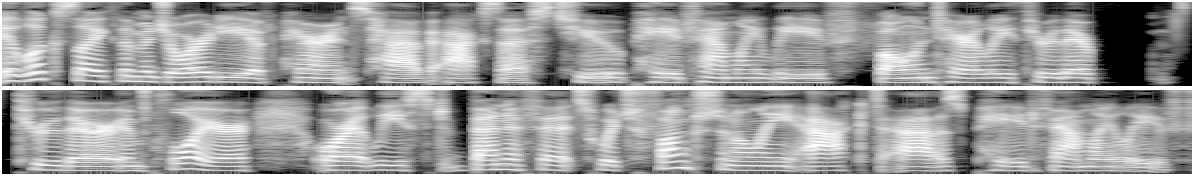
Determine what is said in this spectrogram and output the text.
it looks like the majority of parents have access to paid family leave voluntarily through their through their employer, or at least benefits which functionally act as paid family leave.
